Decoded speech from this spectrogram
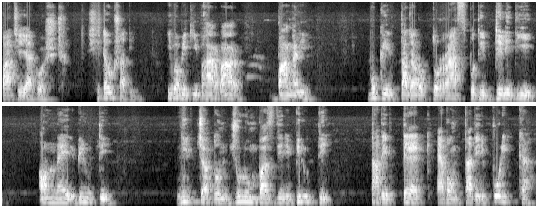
পাঁচই আগস্ট সেটাও স্বাধীন। এভাবে কি বারবার বাঙালি বুকের তাজা রক্ত রাজপথে ঢেলে দিয়ে অন্যায়ের বিরুদ্ধে নির্যাতন, জুলুমবাজদের বিরুদ্ধে তাদের ত্যাগ এবং তাদের পরীক্ষা,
